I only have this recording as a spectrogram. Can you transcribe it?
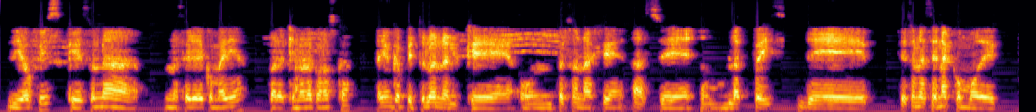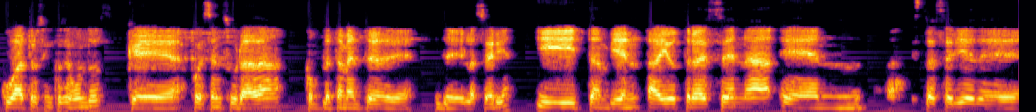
The Office, que es una, una serie de comedia, para quien no la conozca. Hay un capítulo en el que un personaje hace un blackface de... Es una escena como de 4 o 5 segundos que fue censurada completamente de, de la serie. Y también hay otra escena en esta serie de,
